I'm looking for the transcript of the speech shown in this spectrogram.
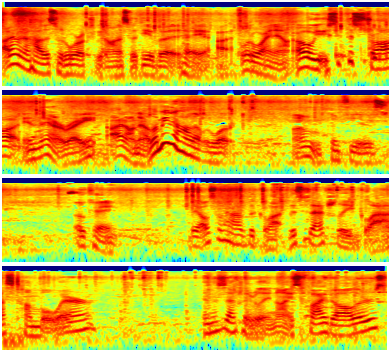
I don't even know how this would work to be honest with you, but hey, what do I know? Oh, you stick the straw in there, right? I don't know. Let me know how that would work. I'm confused. Okay. They also have the glass. This is actually glass tumbleware, and this is actually really nice. Five dollars.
